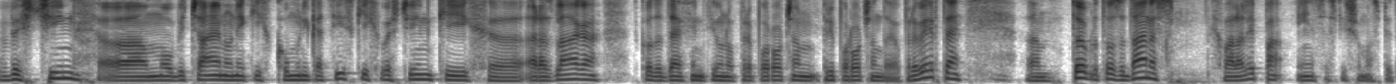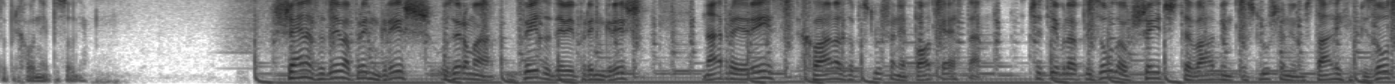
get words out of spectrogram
veščin, um, običajno nekih komunikacijskih veščin, ki jih uh, razlaga, tako da definitivno priporočam, da jo preverite. Um, to je bilo to za danes, hvala lepa in se slišimo spet v prihodnji epizodi. Še ena zadeva, preden greš, oziroma dve zadevi, preden greš. Najprej res hvala za poslušanje podcasta. Če ti je bila epizoda všeč, te vabim poslušati ostalih epizod,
